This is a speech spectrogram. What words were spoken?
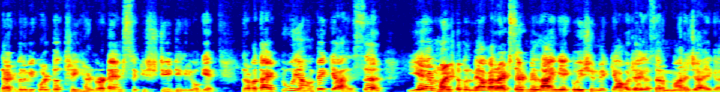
that will be equal to 360 degree okay जरा बताइए टू यहाँ पे क्या है सर ये है मल्टीपल में, अगर राइट साइड में लाएँगे इक्वेशन में, क्या हो जाएगा सर मर जाएगा।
